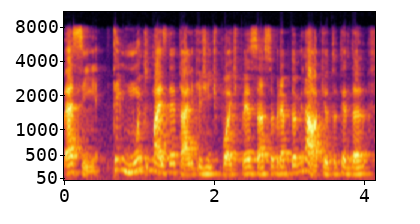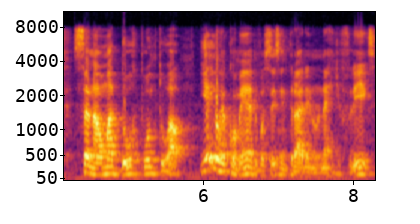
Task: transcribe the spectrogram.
assim, tem muito mais detalhe que a gente pode pensar sobre abdominal. Aqui eu estou tentando sanar uma dor pontual. E aí eu recomendo vocês entrarem no Nerdflix.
